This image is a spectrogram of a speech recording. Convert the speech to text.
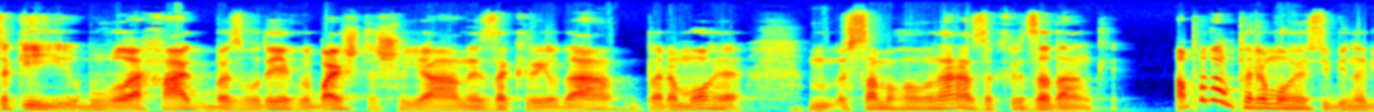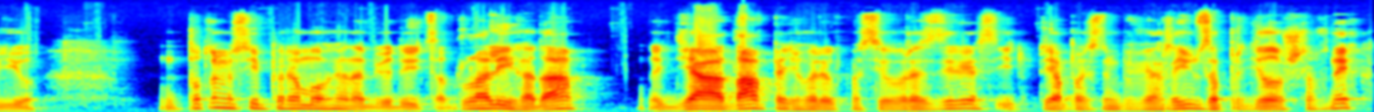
Такий був лайфхак без води, як ви бачите, що я не закрив да, перемоги. Саме головне закрити заданки. А потім перемоги собі наб'ю. Потім собі перемоги наб'ю. Дивіться, Ла Ліга, да? Я дав 5 голів пасів в розріз, і тут я просто виграю за пределів штрафних.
